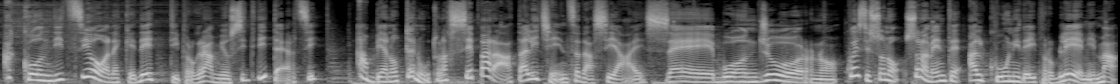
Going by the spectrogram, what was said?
a condizione che detti programmi o siti di terzi abbiano ottenuto una separata licenza da CI. Se buongiorno. Questi sono solamente alcuni dei problemi, ma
